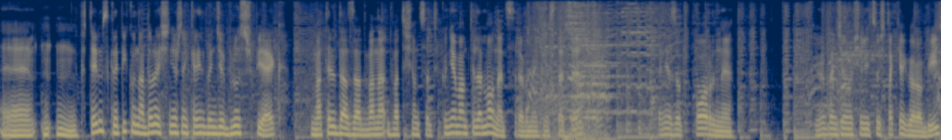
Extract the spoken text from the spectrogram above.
E, mm, mm. w tym sklepiku na dole Śnieżnej Krainy będzie Blues Szpieg. Matylda za dwa na- 2000, tylko nie mam tyle monet srebrnych niestety. Ten jest odporny. I my będziemy musieli coś takiego robić.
